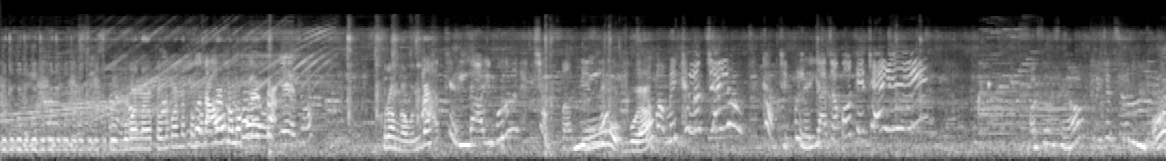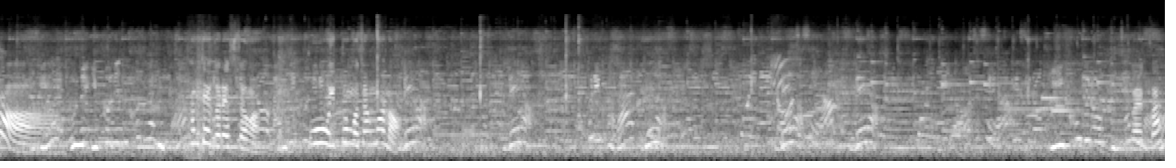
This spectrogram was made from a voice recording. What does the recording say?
두구두구두구두구두구두구두구 뭐가 나올까 뭐가 나올까 뭐가 나올까 뭐가 나올까? 그런가 본데? 밀라 오 뭐야? 같이 플레이하자 보게 젤리 어서 오세요 프리즌스입니다. 우와. 오늘 입고된 코디입니다. 선택을 했어. 오 이쁜 거 짱 많아. 레어 레어 프리파라 레어 레어 레어 이 코드로 이거 할까?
